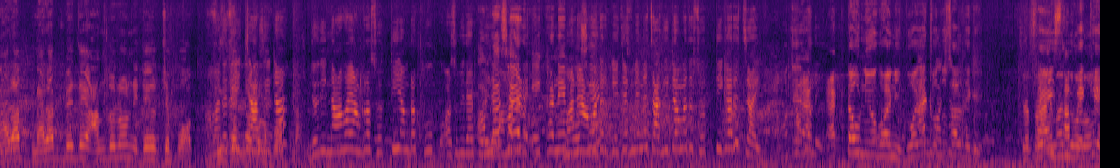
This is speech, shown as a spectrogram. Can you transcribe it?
ম্যারাব ম্যারাব্বেদে আন্দোলন এটাই হচ্ছে পথ। আমাদের এই চাকরিটা যদি না হয় আমরা সত্যি আমরা খুব অসুবিধায় পড়ে আমাদের এখানে মানে আমাদের গেজেট মেনে চাকরিটা আমাদের সত্যিকারের চাই। একটাও নিয়োগ হয়নি। দু হাজার চোদ্দ সাল থেকে। সেই সাপেক্ষে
